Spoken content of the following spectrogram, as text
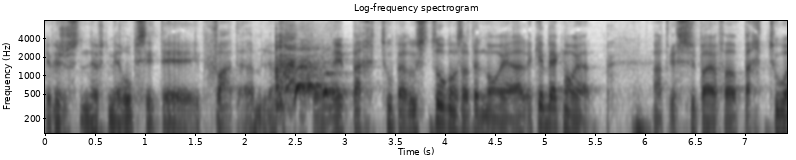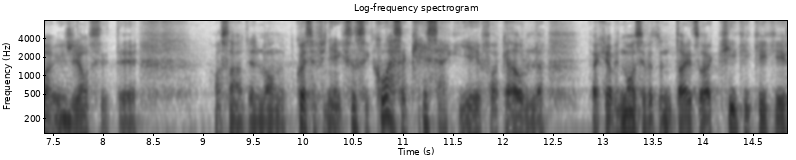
Il y avait juste 9 numéros, puis c'était épouvantable. Là. On tournait partout, partout. Aussitôt qu'on sortait de Montréal, Québec, Montréal. On rentrait super fort partout en région. C'était... On sentait le monde. Pourquoi ça finit avec ça? C'est quoi ça crée ça riait fuck all, là? Fait que rapidement, on s'est fait une tête. OK, OK, OK, OK.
